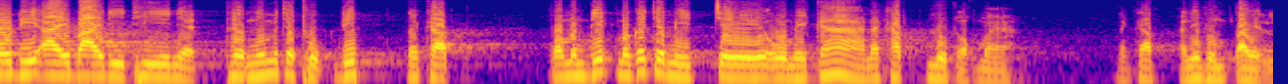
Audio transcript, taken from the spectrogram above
L di by dt เนี่ยเทอมนี้มันจะถูก diff นะครับพอมัน diff มันก็จะมี j โอเมก้านะครับหลุดออกมานะครับอันนี้ผมไปเ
